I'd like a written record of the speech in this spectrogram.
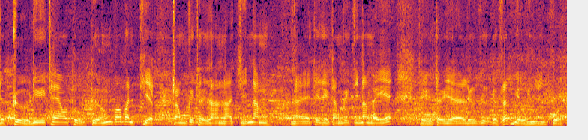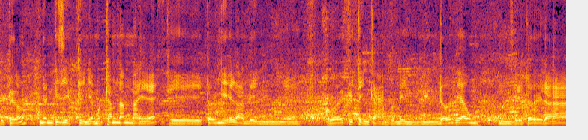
được cử đi theo Thủ tướng Võ Văn Kiệt trong cái thời gian là 9 năm. Đấy, thế thì trong cái 9 năm ấy, thì tôi à, lưu giữ được rất nhiều hình ảnh của Thủ tướng. Nhân cái dịp kỷ niệm 100 năm này ấy, thì tôi nghĩ là mình à, với cái tình cảm của mình đối với ông thì tôi đã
